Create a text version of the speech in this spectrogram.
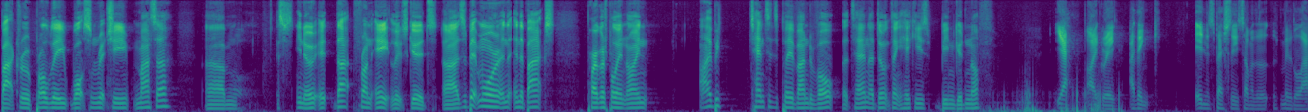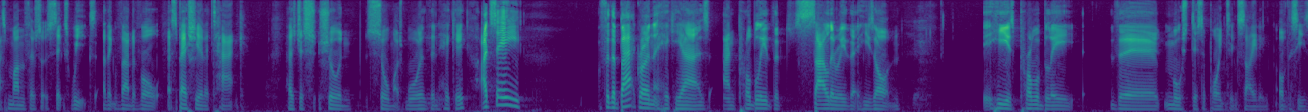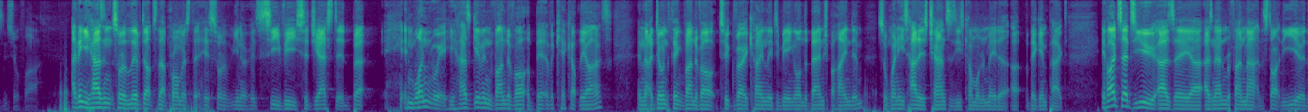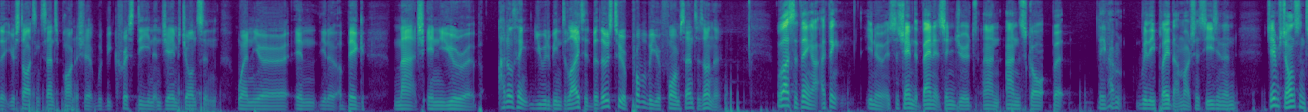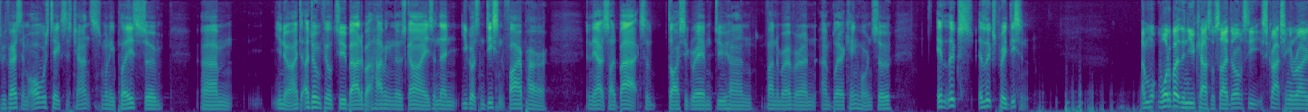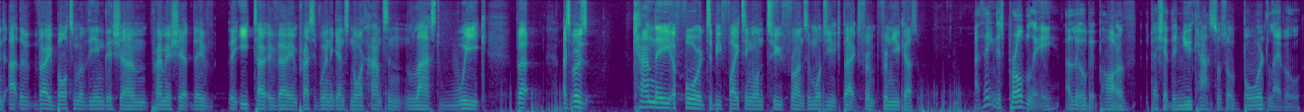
Back row, probably Watson, Ritchie, Mata. Um, you know, it that front eight looks good. Uh, it's a bit more in the, in the backs. Parker's probably at nine. I'd be tempted to play Van der Walt at ten. I don't think Hickey's been good enough. Yeah, I agree. I think in especially some of the maybe the last month or sort of six weeks, I think Van der Walt, especially in attack, has just shown so much more than Hickey. I'd say for the background that Hickey has and probably the salary that he's on, he is probably the most disappointing signing of the season so far. I think he hasn't sort of lived up to that promise that his sort of you know his CV suggested. But in one way, he has given Van der Walt a bit of a kick up the arse. And I don't think Van der Walt took very kindly to being on the bench behind him. So when he's had his chances, he's come on and made a, a big impact. If I'd said to you as a uh, as an Edinburgh fan, Matt, at the start of the year that your starting centre partnership would be Chris Dean and James Johnson when you're in you know a big match in Europe, I don't think you would have been delighted. But those two are probably your form centres, aren't they? Well, that's the thing. I think you know it's a shame that Bennett's injured and and Scott, but they haven't really played that much this season. And James Johnson, to be fair to him, always takes his chance when he plays. So, um, you know, I, I don't feel too bad about having those guys. And then you've got some decent firepower in the outside backs of Darcy Graham, Duhan, Van der Merwe, and, and Blair Kinghorn. So it looks it looks pretty decent. And wh- what about the Newcastle side? They're obviously scratching around at the very bottom of the English um, Premiership. They've they eked out a very impressive win against Northampton last week, but I suppose can they afford to be fighting on two fronts? And what do you expect from from Newcastle? I think there's probably a little bit part of, especially at the Newcastle sort of board level,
